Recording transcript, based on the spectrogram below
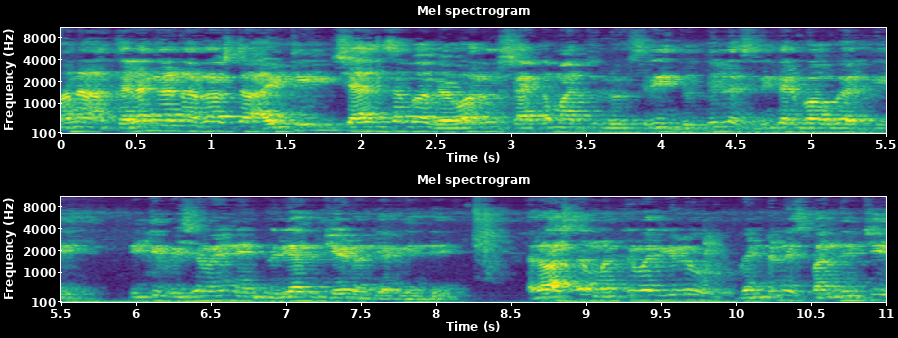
మన తెలంగాణ రాష్ట్ర ఐటీ శాసనసభ వ్యవహారాల శాఖ మంత్రులు శ్రీ దుద్దిల్ల శ్రీధర్ బాబు గారికి ఇంటి విషయమై నేను ఫిర్యాదు చేయడం జరిగింది. రాష్ట్ర మంత్రివర్యులు వెంటనే స్పందించి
